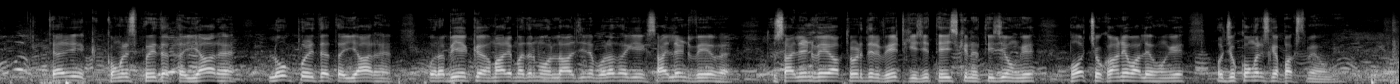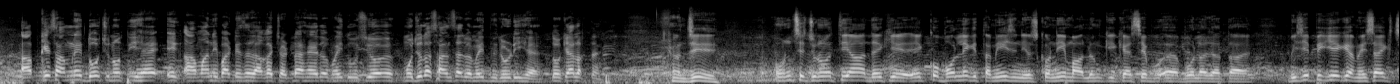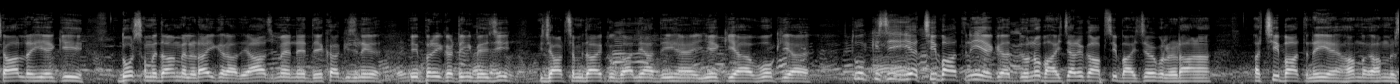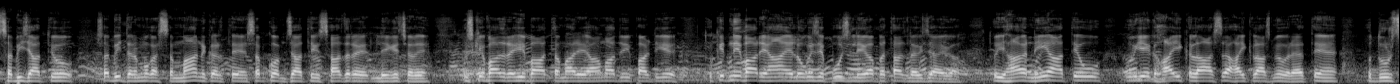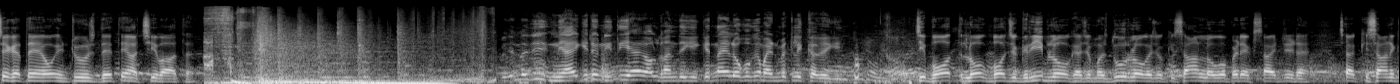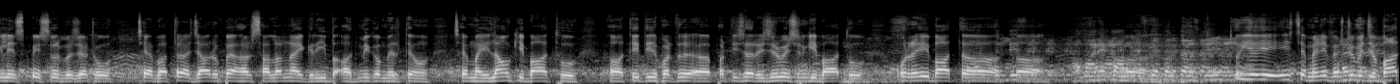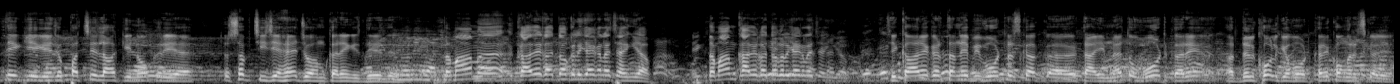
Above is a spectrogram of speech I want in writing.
तैयारी कांग्रेस पूरी तरह तैयार है लोग पूरी तरह तैयार हैं। और अभी एक हमारे मदन मोहन लाल जी ने बोला था कि एक साइलेंट वेव है। तो साइलेंट वेव आप थोड़ी देर वेट कीजिए तेईस के नतीजे होंगे बहुत चौंकाने वाले होंगे और जो कांग्रेस के पक्ष में होंगे। आपके सामने दो चुनौती है एक आम आदमी पार्टी से राघव चड्डा है तो वहीं दूसरी ओर मौजूदा सांसद अमित भिजोड़ी है। तो क्या लगता है जी। उनसे चुनौतियाँ, देखिए, एक को बोलने की तमीज़ नहीं, उसको नहीं मालूम कि कैसे बोला जाता है। बीजेपी की एक हमेशा एक चाल रही है कि दो समुदायों में लड़ाई करा दे। आज मैंने देखा किसी ने पेपर की कटिंग भेजी जाट समुदाय को गालियाँ दी हैं, ये किया है, वो किया है। तो किसी, ये अच्छी बात नहीं है कि दोनों भाईचारे को, आपसी भाईचारे को लड़ाना अच्छी बात नहीं है। हम हम सभी जातियों, सभी धर्मों का सम्मान करते हैं, सबको हम चाहते हैं साथ रहे, लेके चलें। उसके बाद रही बात हमारे आम आदमी पार्टी के तो कितनी बार यहाँ आए लोगों से पूछ लेगा, पता लग जाएगा। तो यहाँ नहीं आते वो, उनकी एक हाई क्लास है हाई क्लास में वो रहते हैं, वो दूर से कहते हैं, वो इंटरव्यूज़ देते हैं, अच्छी बात है। विजेंद्र जी न्याय की जो नीति है राहुल गांधी की कितना ही लोगों के माइंड में क्लिक करेगी? जी बहुत लोग बहुत जो गरीब लोग हैं जो मजदूर लोग हैं जो किसान लोग हो बड़े एक्साइटेड हैं। चाहे किसान के लिए स्पेशल बजट हो चाहे बहत्तर हज़ार रुपये हर सालाना एक गरीब आदमी को मिलते हो चाहे महिलाओं की बात हो तैंतीस प्रतिशत रिजर्वेशन की बात हो और रही बात तो ये इस मैनिफेस्टो में जो बातें की गई जो पच्चीस लाख की नौकरी है तो सब चीज़ें हैं जो हम करेंगे धीरे धीरे। तमाम कार्यकर्ताओं के लिए क्या कहना चाहेंगे आप? तमाम कार्यकर्ताओं के लिए क्या कहना चाहेंगे आप? जी कार्यकर्ता ने भी वोटर्स का टाइम है तो वोट करें और दिल खोल के वोट करें कांग्रेस के लिए।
